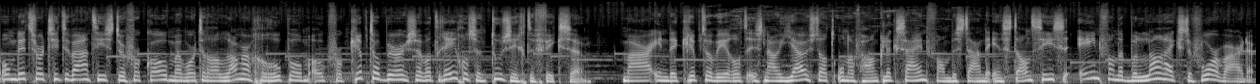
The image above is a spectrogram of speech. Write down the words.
Om dit soort situaties te voorkomen wordt er al langer geroepen om ook voor cryptobeurzen wat regels en toezicht te fixen. Maar in de cryptowereld is nou juist dat onafhankelijk zijn van bestaande instanties een van de belangrijkste voorwaarden.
